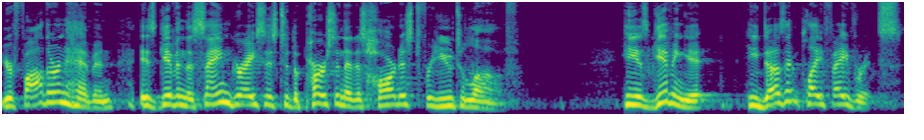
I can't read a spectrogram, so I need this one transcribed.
your Father in heaven is giving the same graces to the person that is hardest for you to love? He is giving it, He doesn't play favorites.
